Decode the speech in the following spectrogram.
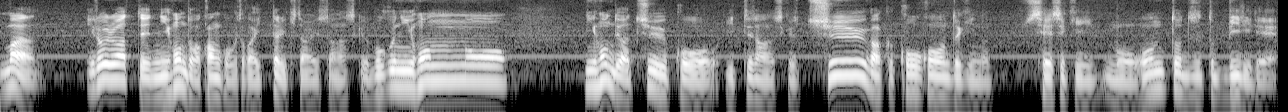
まあいろいろあって日本とか韓国とか行ったり来たりしたんですけど僕日本の日本では中高行ってたんですけど中学高校の時の成績もうほんとずっとビリで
